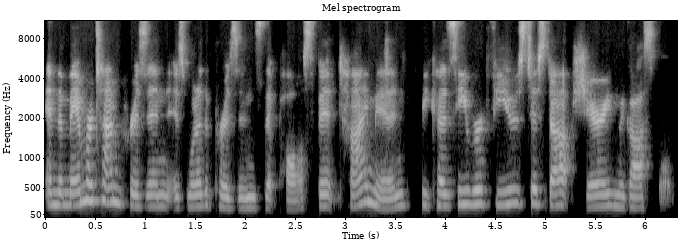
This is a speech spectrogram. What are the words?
And the Mamertine prison is one of the prisons that Paul spent time in because he refused to stop sharing the gospel.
